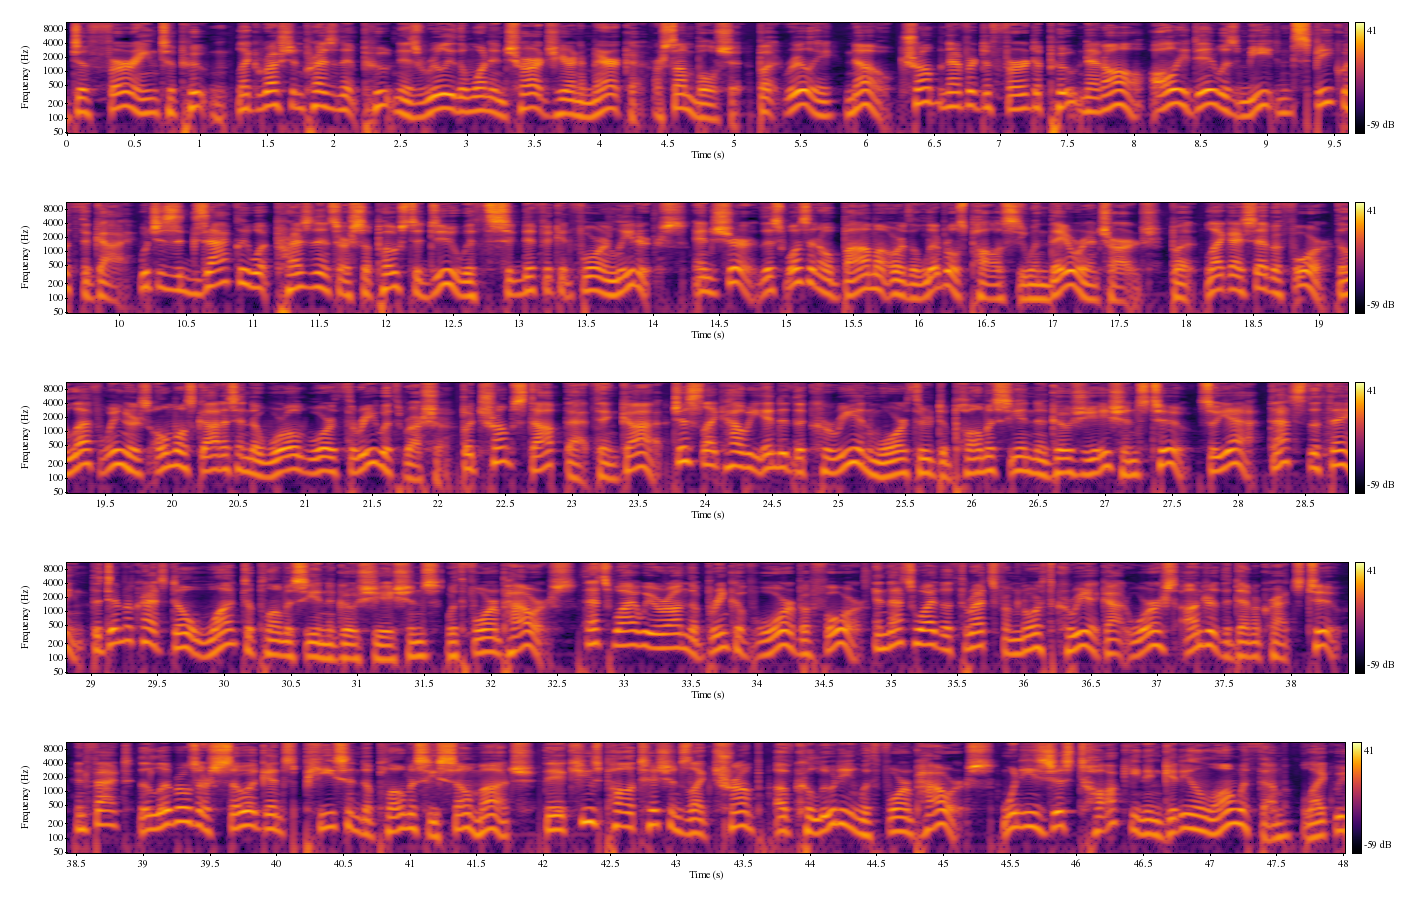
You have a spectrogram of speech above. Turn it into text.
deferring to Putin, like Russian President Putin is really the one in charge here in America, or some bullshit. But really, no, Trump never deferred to Putin at all. All he did was meet and speak with the guy, which is exactly what presidents are supposed to do with significant foreign leaders. And sure, this wasn't Obama or the liberals' policy when they were in charge, but like I said before, the left wingers almost got us into World War III with Russia. But Trump stopped that, thank God. Just like how he ended the Korean War through diplomacy and negotiations, too. So, yeah, that's the thing. The Democrats don't want diplomacy and negotiations with foreign powers. That's why we were on the brink of war before. And that's why the threats from North Korea got worse under the Democrats, too. In fact, the liberals are so against peace and diplomacy so much, they accuse politicians like Trump of colluding with foreign powers when he's just talking and getting along with them like we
